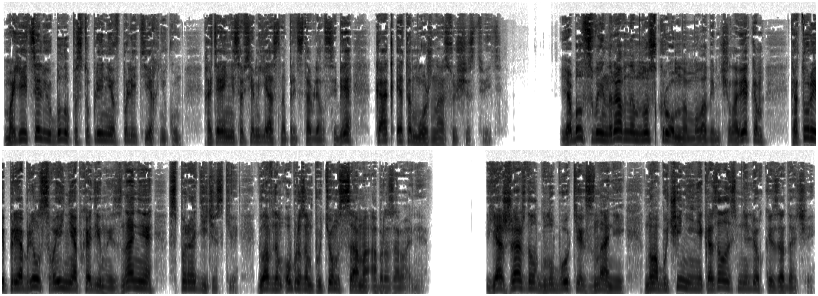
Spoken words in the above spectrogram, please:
Моей целью было поступление в политехникум, хотя я не совсем ясно представлял себе, как это можно осуществить. Я был своенравным, но скромным молодым человеком, который приобрел свои необходимые знания спорадически, главным образом путем самообразования. Я жаждал глубоких знаний, но обучение не казалось мне легкой задачей.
